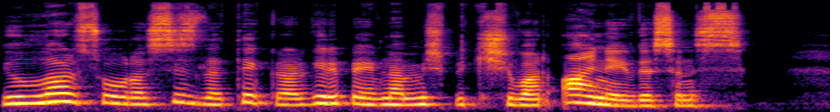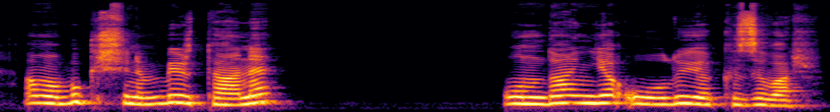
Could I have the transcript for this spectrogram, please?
Yıllar sonra sizle tekrar gelip evlenmiş bir kişi var. Aynı evdesiniz. Ama bu kişinin bir tane ondan ya oğlu ya kızı var.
